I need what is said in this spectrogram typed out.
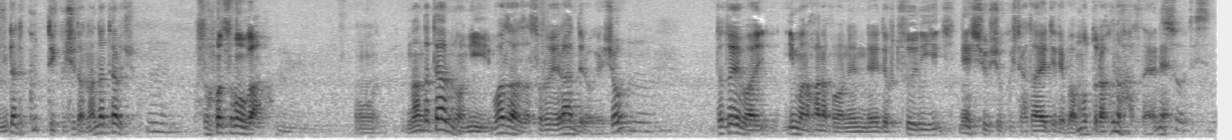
うん。だって食っていく手段何だってあるでしょ。うん。そもそもが、うん。うん、何だってあるのにわざわざそれを選んでるわけでしょ、うん例えば今の花子の年齢で普通に、ね、就職して働いてればもっと楽なはずだよね。そうですね。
